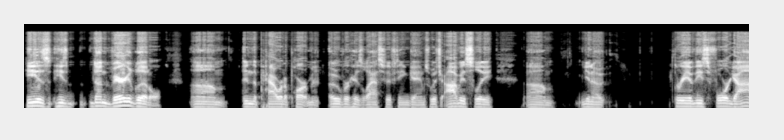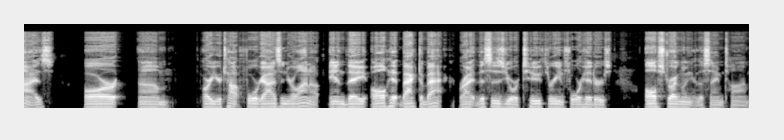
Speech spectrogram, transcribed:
He is he's done very little um, in the power department over his last 15 games, which obviously, um, you know, three of these four guys are um, are your top four guys in your lineup, and they all hit back to back. Right, this is your two, three, and four hitters all struggling at the same time.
